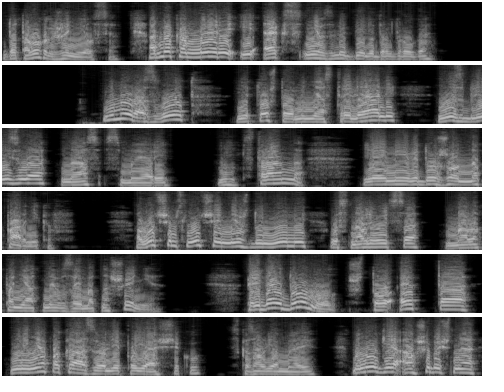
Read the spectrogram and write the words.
до того, как женился. Однако Мэри и Экс не взлюбили друг друга. Ни мой развод, ни то, что меня стреляли, не сблизило нас с Мэри. Странно, я имею в виду жен напарников. В лучшем случае между ними устанавливаются малопонятные взаимоотношения. «Передай дому, что это не меня показывали по ящику», — сказал я Мэри. «Многие ошибочно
